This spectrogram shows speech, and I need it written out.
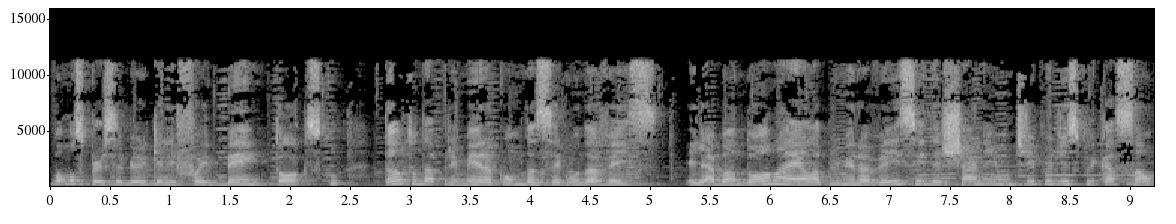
vamos perceber que ele foi bem tóxico, tanto da primeira como da segunda vez. Ele abandona ela a primeira vez sem deixar nenhum tipo de explicação,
